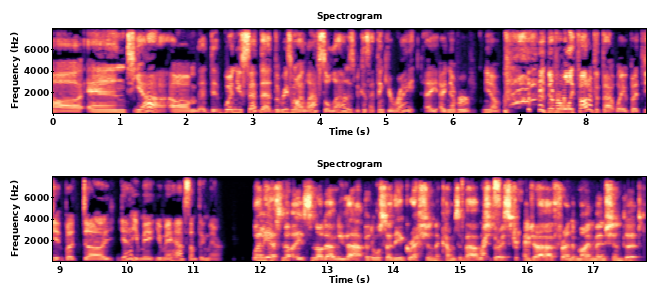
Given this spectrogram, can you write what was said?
Uh, and yeah, um, when you said that, the reason why I laughed so loud is because I think you're right. I, I never, you know, never really thought of it that way, but, but, uh, yeah, you may, you may have something there. Well, yes, no, it's not only that, but also the aggression that comes about, right. which is very strange. A, a, friend of mine mentioned that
